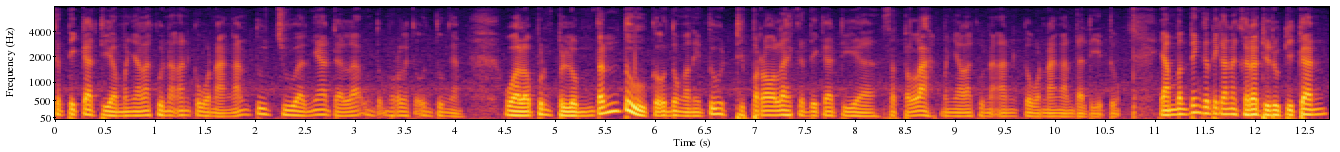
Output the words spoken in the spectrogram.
ketika dia menyalahgunakan kewenangan tujuannya adalah untuk memperoleh keuntungan. Walaupun belum tentu keuntungan itu diperoleh ketika dia setelah menyalahgunakan kewenangan tadi itu. Yang penting ketika negara dirugikan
